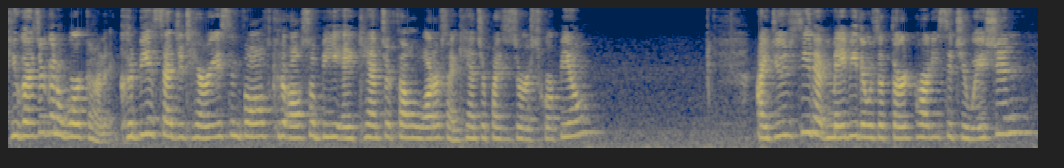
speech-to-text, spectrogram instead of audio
You guys are going to work on it. Could be a Sagittarius involved. Could also be a Cancer, fellow water sign, Cancer, Pisces, or a Scorpio. I do see that maybe there was a third party situation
